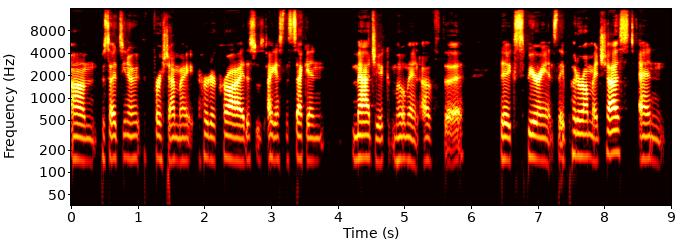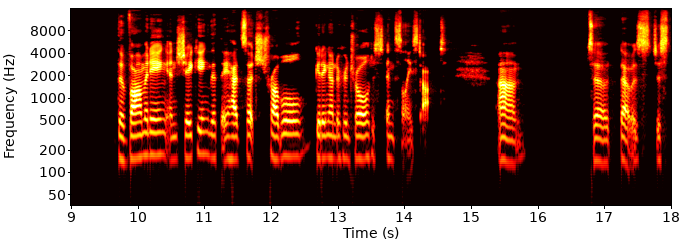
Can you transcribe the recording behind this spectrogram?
um, besides you know the first time I heard her cry, this was I guess the second magic moment of the the experience. They put her on my chest, and the vomiting and shaking that they had such trouble getting under control just instantly stopped. Um, so that was just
